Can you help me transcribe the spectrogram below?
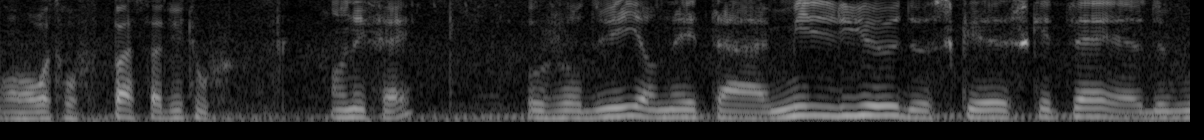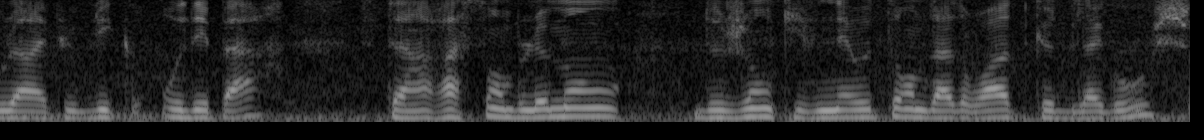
on ne retrouve pas ça du tout. En effet, aujourd'hui on est à mille lieues de ce que- ce qu'était Debout la République au départ. C'était un rassemblement de gens qui venaient autant de la droite que de la gauche.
